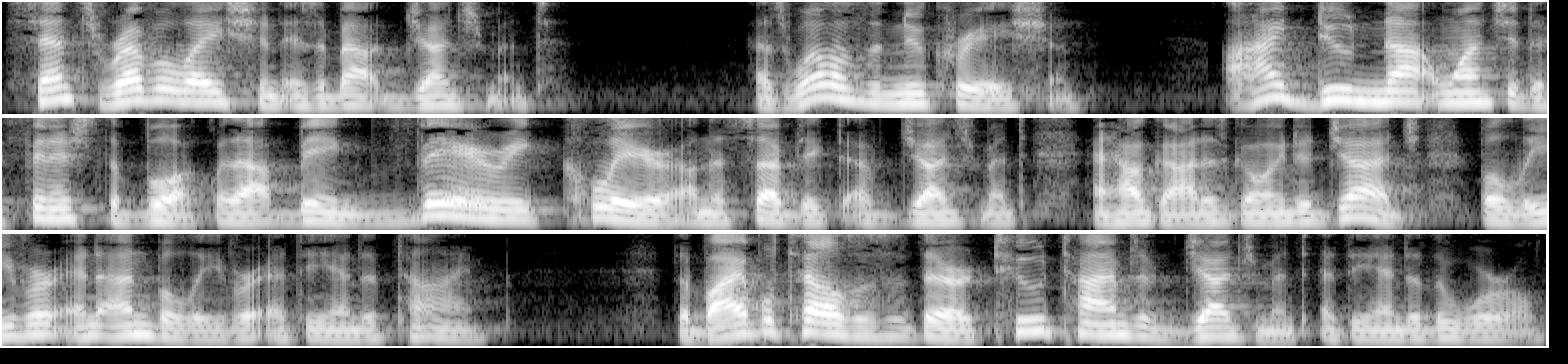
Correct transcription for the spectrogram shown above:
Since Revelation is about judgment, as well as the new creation, I do not want you to finish the book without being very clear on the subject of judgment and how God is going to judge believer and unbeliever at the end of time. The Bible tells us that there are two times of judgment at the end of the world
